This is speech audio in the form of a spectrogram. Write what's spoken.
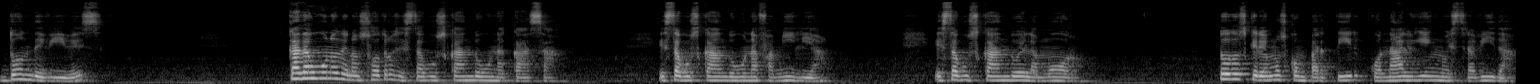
¿dónde vives? Cada uno de nosotros está buscando una casa, está buscando una familia, está buscando el amor, todos queremos compartir con alguien nuestra vida.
